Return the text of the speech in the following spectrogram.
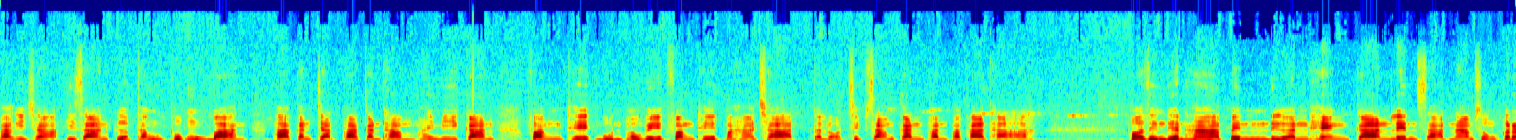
ภาคอีสานเกือบทั้งทุกหมู่บ้าน พากันจัดพากันทำให้มีการฟังเทศบุญพระเวทฟังเทศมหาชาติ ตลอด 13 กันพันพระคาถา พอถึงเดือน 5 เป็นเดือนแห่งการเล่นสาดน้ำสงกร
